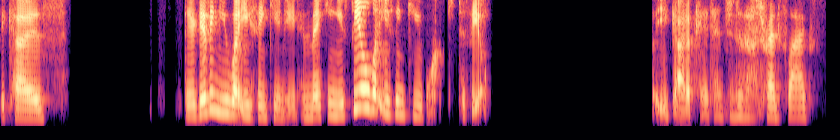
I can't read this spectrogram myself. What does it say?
because they're giving you what you think you need and making you feel what you think you want to feel. But you gotta pay attention to those red flags.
